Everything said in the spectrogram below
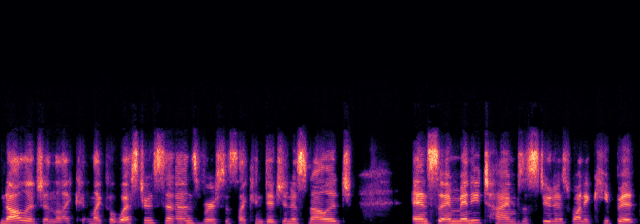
knowledge in like like a Western sense versus like indigenous knowledge. And so, and many times the students want to keep it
